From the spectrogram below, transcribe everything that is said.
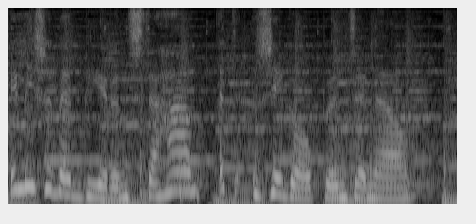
elisabethberensdehaan.ziggo.nl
